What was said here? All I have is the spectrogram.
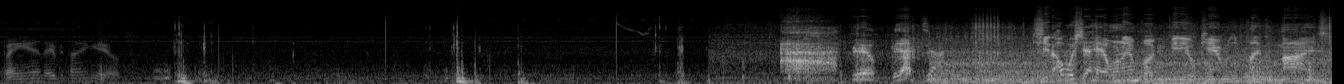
A van, everything else. Yeah, that time. Shit, I wish I had one of them fucking video cameras. Them things are nice.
